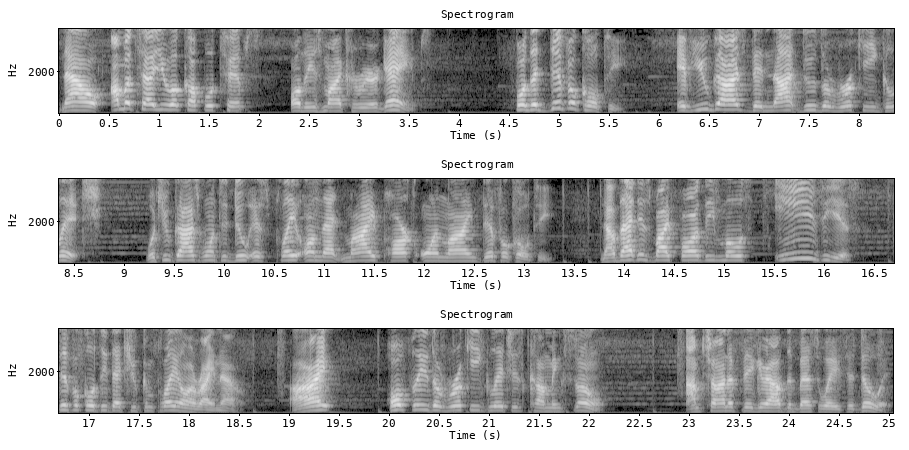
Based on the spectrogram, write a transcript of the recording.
Now, I'm going to tell you a couple tips on these My Career games. For the difficulty, if you guys did not do the rookie glitch, what you guys want to do is play on that My Park Online difficulty. Now that is by far the most easiest difficulty that you can play on right now. Alright? Hopefully the rookie glitch is coming soon. I'm trying to figure out the best ways to do it.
